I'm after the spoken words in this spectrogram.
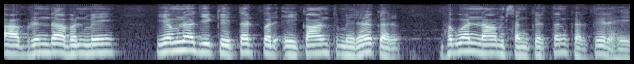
आप वृंदावन में यमुना जी के तट पर एकांत में रहकर भगवान नाम संकीर्तन करते रहे।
